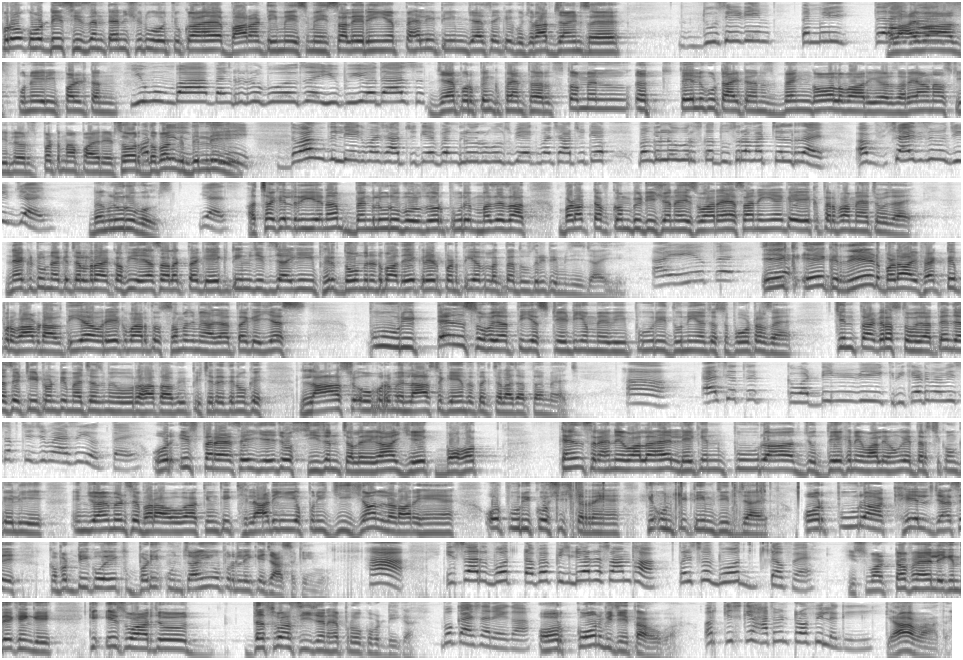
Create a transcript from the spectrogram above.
Pro kabaddi season ten शुरू हो चुका है। बारह टीमें इसमें हिस्सा ले रही हैं। पहली टीम जैसे कि गुजरात जायंट्स है। दूसरी team Tamil Puneri Paltan. U Mumba Bengaluru Bulls UP Yoddhas Jaipur Pink Panthers Tamil Telugu Titans Bengal Warriors Haryana Steelers Patna Pirates और, और दबंग दिल- दिल्ली। दबंग दिल्ली एक मैच हार चुके हैं। बेंगलुरु बुल्स भी एक मैच हार चुके हैं। बेंगलुरु बुल्स का दूसरा मैच चल रहा है। अब शायद इसमें जीत जाए। बेंगलुरु बुल्स। यस अच्छा खेल रही है ना बेंगलुरु बुल्स और पूरे मज़े साथ। बड़ा टफ कंपटीशन है इस बार। ऐसा नहीं है कि एक तरफा मैच हो जाए। नेक टू नेक चल रहा है कभी। ऐसा लगता है कि एक टीम जीत जाएगी फिर दो मिनट बाद एक रेड पड़ती है तो लगता है दूसरी टीम जीत जाएगी। है एक एक रेड बड़ा इफ़ेक्टिव प्रभाव डालती है और एक बार तो समझ में आ जाता है कि यस पूरी टेंस हो जाती है स्टेडियम में भी। पूरी दुनिया जो सपोर्टर्स हैं चिंताग्रस्त हो जाते हैं जैसे टी ट्वेंटी मैचेस में हो रहा था अभी पिछले दिनों के लास्ट ओवर में लास्ट गेंद तक चला जाता है मैच हाँ ऐसे होता है कबड्डी में भी क्रिकेट में भी सब चीज़ों में ऐसे ही होता है। और इस तरह से ये जो सीज़न चलेगा ये एक बहुत टेंस रहने वाला है लेकिन पूरा जो देखने वाले होंगे दर्शकों के लिए इंजॉयमेंट से भरा होगा क्योंकि खिलाड़ी अपनी जी जान लड़ा रहे हैं और पूरी कोशिश कर रहे हैं कि उनकी टीम जीत जाए। और पूरा खेल जैसे कबड्डी को एक बड़ी ऊंचाइयों पर लेके जा सकें वो। हाँ इस बार बहुत टफ है पिछली बार आसान था पर इस बार बहुत टफ है। इस बार टफ है लेकिन देखेंगे कि इस बार जो दसवां सीज़न है प्रो कबड्डी का वो कैसा रहेगा? और कौन विजेता होगा? और किसके हाथ में ट्रॉफी लगेगी? क्या बात है।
